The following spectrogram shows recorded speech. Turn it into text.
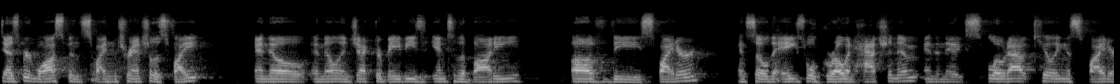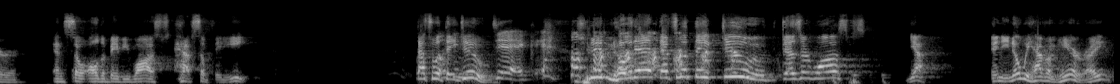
Desert wasp and spider tarantulas fight, and they'll and they'll inject their babies into the body of the spider, and so the eggs will grow and hatch in them, and then they explode out, killing the spider, and so all the baby wasps have something to eat. That's what they do. Dick. You didn't know that? That's what they do. Desert wasps. Yeah, and you know we have them here, right?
